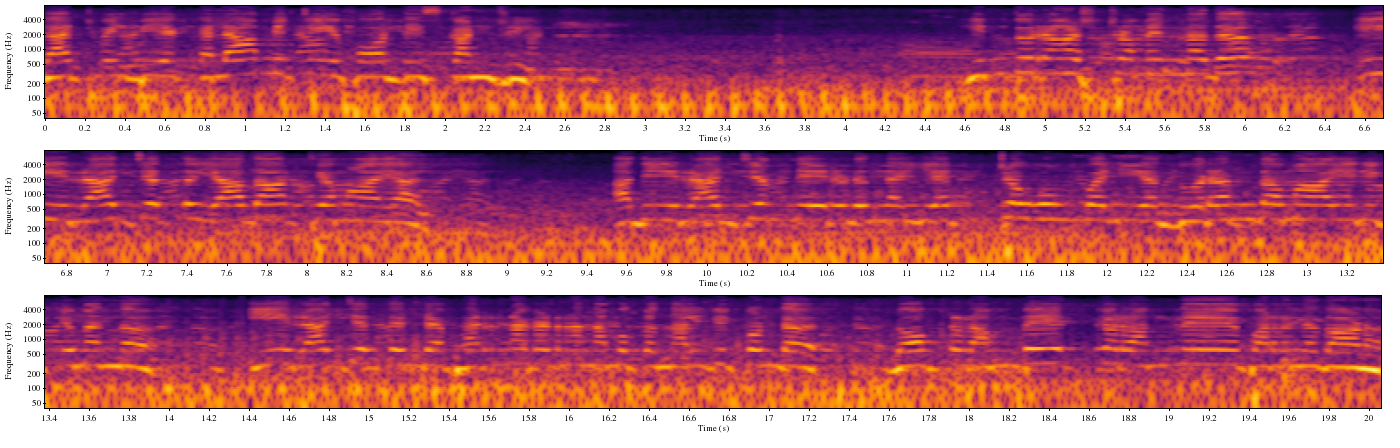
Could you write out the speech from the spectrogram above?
that will be a calamity for this country. ഹിന്ദു രാഷ്ട്രം എന്നത് ഈ രാജ്യത്ത് യാഥാർത്ഥ്യമായാൽ അത് ഈ രാജ്യം നേരിടുന്ന ഏറ്റവും വലിയ ദുരന്തമായിരിക്കുമെന്ന് ഈ രാജ്യത്തിന്റെ ഭരണഘടന നമുക്ക് നൽകിക്കൊണ്ട് ഡോക്ടർ അംബേദ്കർ അന്നേ പറഞ്ഞതാണ്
